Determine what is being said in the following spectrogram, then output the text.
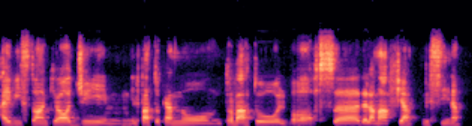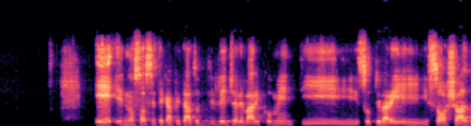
Hai visto anche oggi mh, il fatto che hanno trovato il boss uh, della mafia, Messina, e non so se ti è capitato di leggere vari commenti sotto i vari social,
